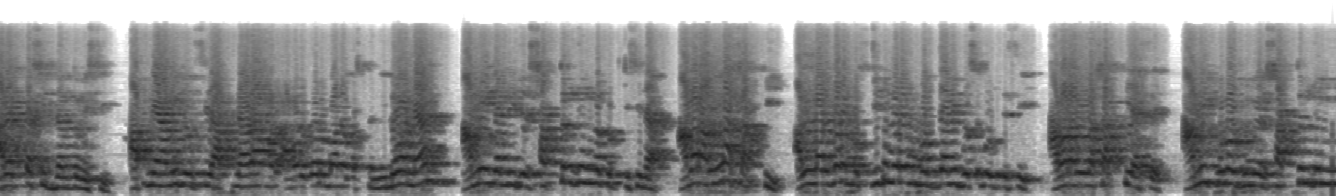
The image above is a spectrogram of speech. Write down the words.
আরেকটা সিদ্ধান্ত নিচ্ছি আপনি, আমি বলছি, আপনারা আমার- উপর মনে কষ্ট নিলেও নেন, আমি এটা নিজের স্বার্থের জন্য করতেছি না। আমার আল্লাহ সাক্ষী। আল্লাহর ঘর মসজিদ মধ্যে আমি বসে বলতেছি, আমার আল্লাহ সাক্ষী আছে। আমি কোন দুনিয়ার স্বার্থের জন্য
